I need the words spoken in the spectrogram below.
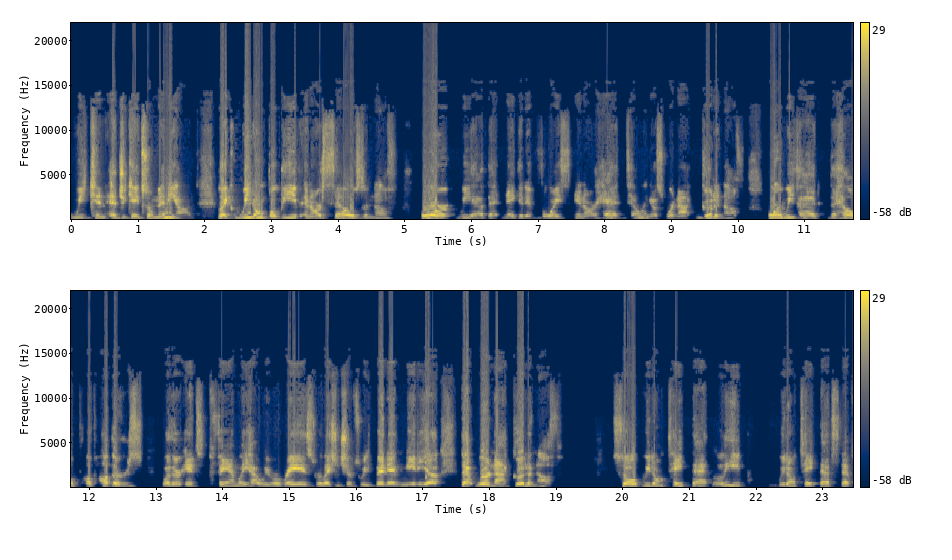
we can educate so many on. Like, we don't believe in ourselves enough or we have that negative voice in our head telling us we're not good enough, or we've had the help of others, whether it's family, how we were raised, relationships we've been in, media, that we're not good enough. So we don't take that leap, we don't take that step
